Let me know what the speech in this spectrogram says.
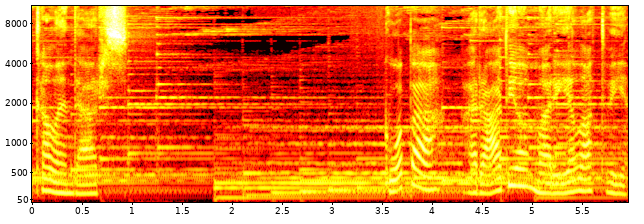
kalendārs kopā ar Radio Mariju Latviju.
